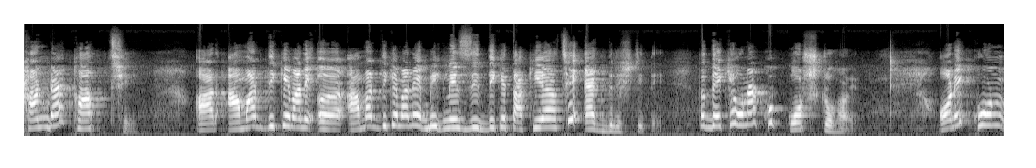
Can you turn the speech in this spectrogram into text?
ঠান্ডায় কাঁপছে। আর আমার দিকে মানে আমার দিকে মানে বিঘ্নেশজির দিকে তাকিয়ে আছে এক দৃষ্টিতে। তা দেখে ওনার খুব কষ্ট হয়। অনেকক্ষণ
